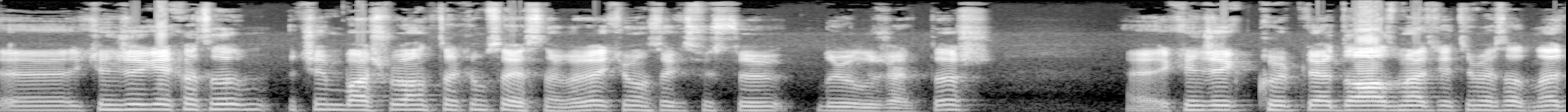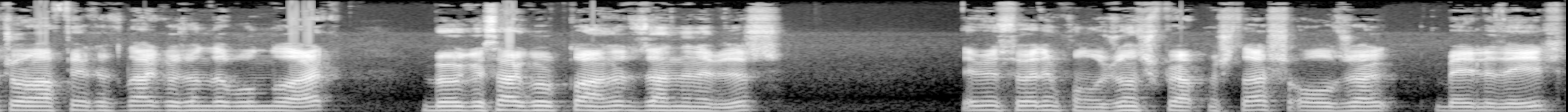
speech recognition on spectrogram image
Ee, ikinci lige katılım için başvuran takım sayısına göre 2018 fistü duyulacaktır. Ee, ikinci lig kulüplere daha az mert getirmesi adına coğrafi yakınlıklar göz önünde bulundurarak bölgesel gruplar düzenlenebilir. Demin söylediğim konu ucuna açık yapmışlar. Olacak belli değil.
